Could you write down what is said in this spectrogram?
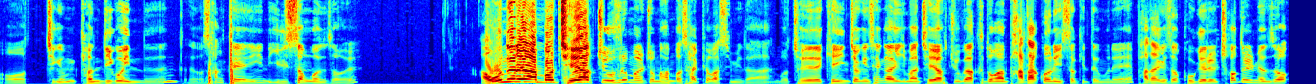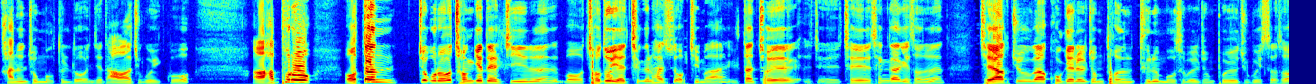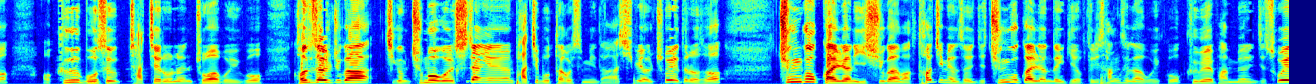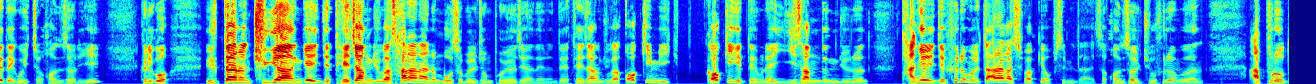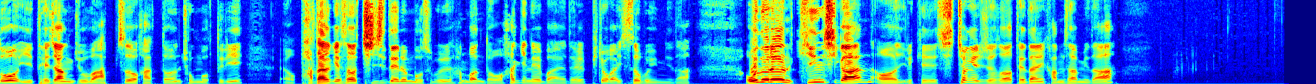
어, 지금 견디고 있는 어, 상태인 일성건설. 아, 오늘은 한번 제약주 흐름을 좀 한번 살펴봤습니다. 뭐 제 개인적인 생각이지만 제약주가 그동안 바닥권에 있었기 때문에 바닥에서 고개를 쳐들면서 가는 종목들도 이제 나와주고 있고 아, 앞으로 어떤 쪽으로 전개될지는 뭐 저도 예측은 할 수 없지만 일단 저의 제, 제 생각에서는 제약주가 고개를 좀 더 드는 모습을 좀 보여주고 있어서 어, 그 모습 자체로는 좋아 보이고 건설주가 지금 주목을 시장에는 받지 못하고 있습니다. 12월 초에 들어서 중국 관련 이슈가 막 터지면서 이제 중국 관련된 기업들이 상승하고 있고 그 외 반면 이제 소외되고 있죠 건설이 그리고 일단은 중요한 게 이제 대장주가 살아나는 모습을 좀 보여줘야 되는데 대장주가 꺾임이 꺾이기 때문에 2, 3등주는 당연히 이제 흐름을 따라갈 수밖에 없습니다. 그래서 건설주 흐름은 앞으로도 이 대장주 앞서 갔던 종목들이 어, 바닥에서 지지되는 모습을 한 번 더 확인해 봐야 될 필요가 있어 보입니다. 오늘은 긴 시간 어, 이렇게 시청해 주셔서 대단히 감사합니다.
